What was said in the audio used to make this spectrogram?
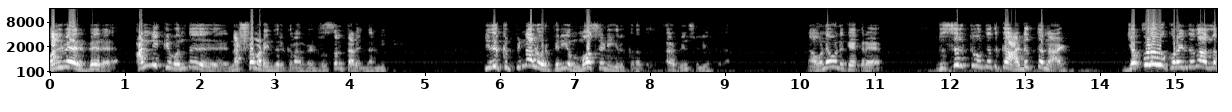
பல்வேறு பேர் அன்னைக்கு வந்து நஷ்டம் அடைந்திருக்கிறார்கள் ரிசல்ட் அடைந்த அன்னைக்கு. இதுக்கு பின்னால் ஒரு பெரிய மோசடி இருக்கிறது அப்படின்னு சொல்லியிருக்கிறார். நான் ஒன்னே ஒன்று கேட்குறேன். ரிசல்ட் வந்ததுக்கு அடுத்த நாள் எவ்வளவு குறைந்ததோ அதுல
